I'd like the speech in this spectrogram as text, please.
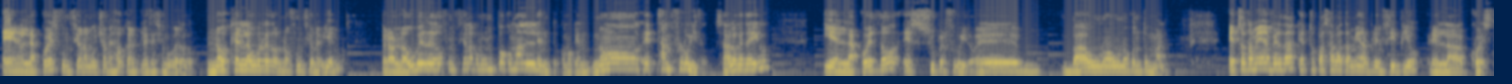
En la Quest funciona mucho mejor que en el PlayStation VR 2. No es que en la VR 2 no funcione bien, pero en la VR 2 funciona como un poco más lento, como que no es tan fluido. ¿Sabes lo que te digo? Y en la Quest 2 es súper fluido, va uno a uno con tus manos. Esto también es verdad que esto pasaba también al principio en la Quest,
